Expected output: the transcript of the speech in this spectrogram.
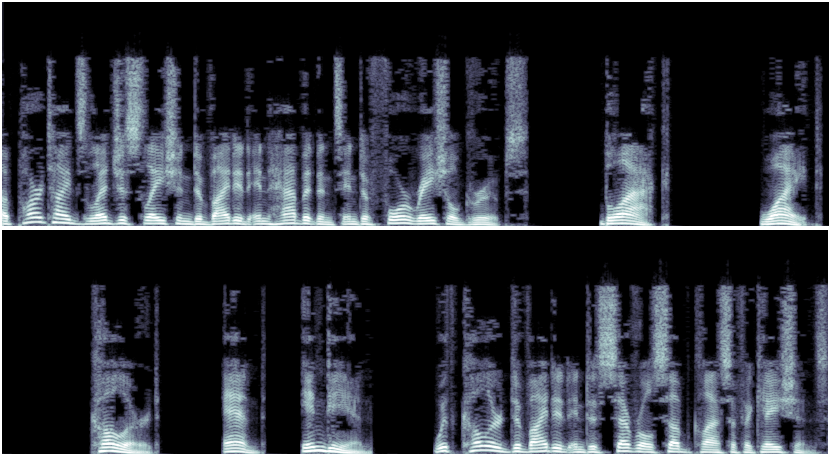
Apartheid's legislation divided inhabitants into four racial groups. Black, white, colored, and Indian, with colored divided into several subclassifications.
